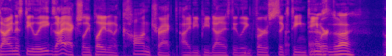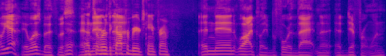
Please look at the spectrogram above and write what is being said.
Dynasty Leagues. I actually played in a contract IDP Dynasty League first, 16 As teamer. did I. Oh, yeah, it was both of us. Yeah, And that's then, where the uh, Copperbeards came from. And then, well, I played before that in a, a different one.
